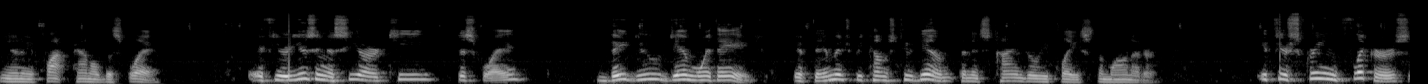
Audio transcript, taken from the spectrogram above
in a flat panel display. If you're using a CRT display, they do dim with age. If the image becomes too dim, then it's time to replace the monitor. If your screen flickers,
